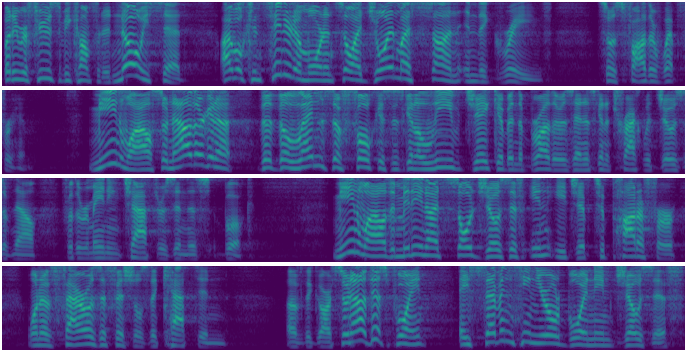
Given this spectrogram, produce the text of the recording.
But he refused to be comforted. No, he said, I will continue to mourn until I join my son in the grave. So his father wept for him. Meanwhile, so now they're gonna the, the lens of focus is going to leave Jacob and the brothers and it's going to track with Joseph now for the remaining chapters in this book. Meanwhile, the Midianites sold Joseph in Egypt to Potiphar, one of Pharaoh's officials, the captain of the guard. So now at this point, a 17 year old boy named Joseph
